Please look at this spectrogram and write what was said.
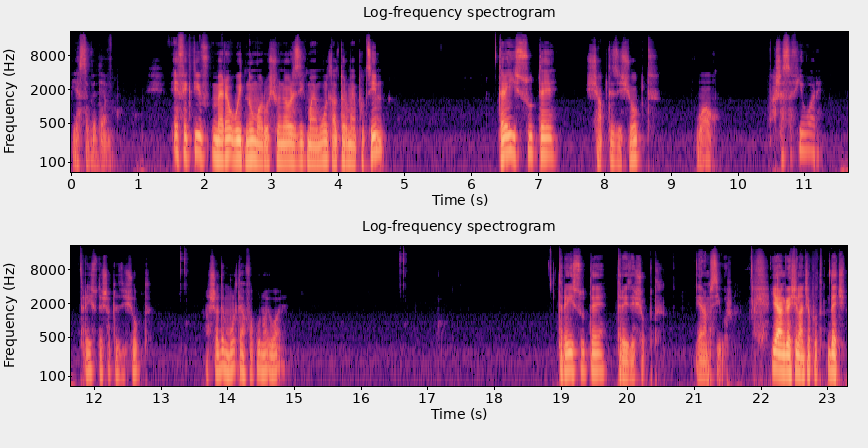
ia să vedem, efectiv mereu uit numărul și uneori zic mai mult, alteori mai puțin, 378, wow, așa să fie oare? 378? Așa de multe am făcut noi oare? 338. Eram sigur. Iar am greșit la început. Deci,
